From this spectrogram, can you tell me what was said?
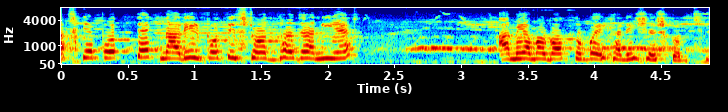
আজকে প্রত্যেক নারীর প্রতি শ্রদ্ধা জানিয়ে আমি আমার বক্তব্য এখানেই শেষ করছি।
